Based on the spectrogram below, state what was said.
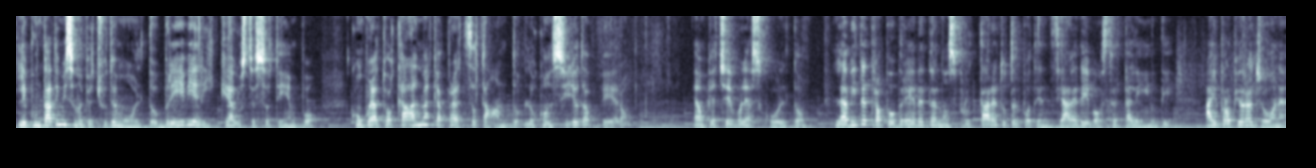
Le puntate mi sono piaciute molto, brevi e ricche allo stesso tempo, con quella tua calma che apprezzo tanto, lo consiglio davvero. È un piacevole ascolto. La vita è troppo breve per non sfruttare tutto il potenziale dei vostri talenti hai proprio ragione,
